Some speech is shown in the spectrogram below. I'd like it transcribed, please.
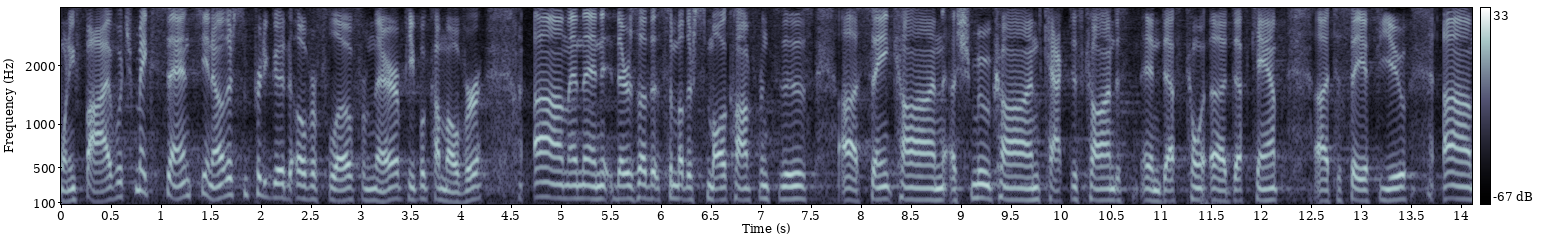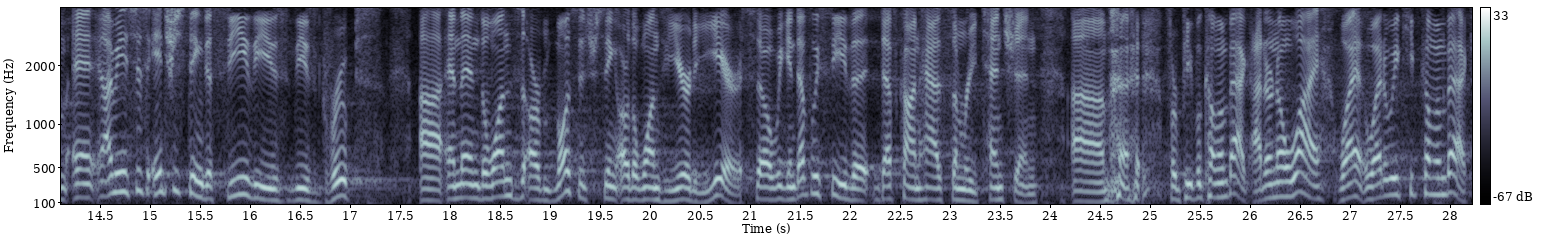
25, which makes sense. You know, there's some pretty good overflow from there. People come over. Um, and then there's other, some other small conferences, uh, SaintCon, uh, ShmooCon, CactusCon, and Def, uh, Def Camp, uh, to say a few. Um, and I mean, it's just interesting to see these, these groups uh, and then the ones are most interesting are the ones year to year. So we can definitely see that DEF CON has some retention um, for people coming back. I don't know why. Why, why do we keep coming back?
